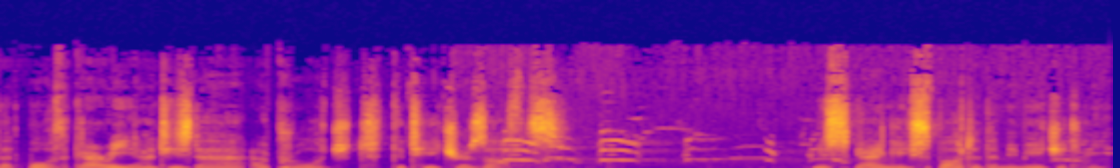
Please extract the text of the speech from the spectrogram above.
that both Gary and his dad approached the teacher's office. Miss Gangly spotted them immediately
